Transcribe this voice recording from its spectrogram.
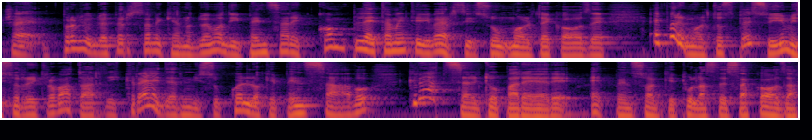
cioè proprio due persone che hanno due modi di pensare completamente diversi su molte cose. Eppure molto spesso io mi sono ritrovato a ricredermi su quello che pensavo grazie al tuo parere e penso anche tu la stessa cosa.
